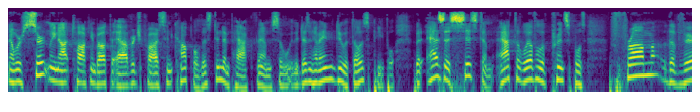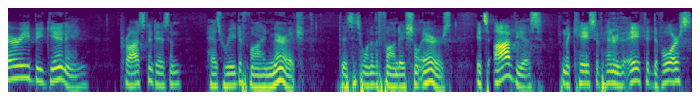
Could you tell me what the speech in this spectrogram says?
Now, we're certainly not talking about the average Protestant couple. This didn't impact them, so it doesn't have anything to do with those people. But as a system, at the level of principles, from the very beginning, Protestantism has redefined marriage. This is one of the foundational errors. It's obvious from the case of Henry VIII that divorce,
